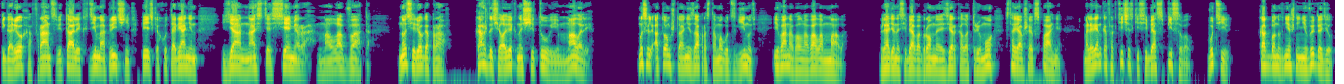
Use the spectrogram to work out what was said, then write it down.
Игореха, Франц, Виталик, Дима Опричник, Петька Хуторянин, я, Настя, семеро. Маловато. Но Серега прав. Каждый человек на счету, и мало ли. Мысль о том, что они запросто могут сгинуть, Ивана волновала мало. Глядя на себя в огромное зеркало трюмо, стоявшее в спальне, Маляренко фактически себя списывал, в утиль. Как бы он внешне не выглядел,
